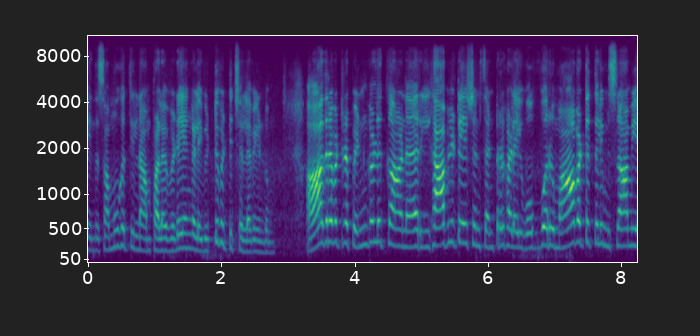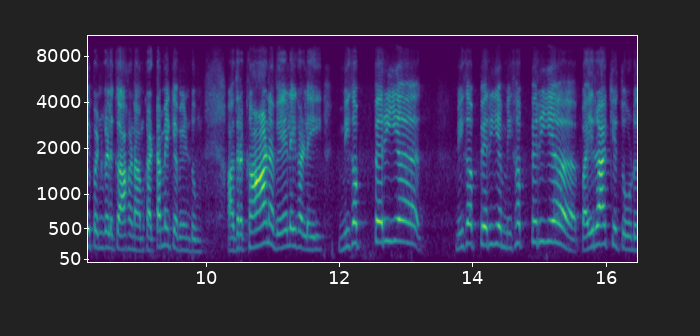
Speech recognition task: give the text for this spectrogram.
இந்த சமூகத்தில் நாம் பல விடயங்களை விட்டுவிட்டு செல்ல வேண்டும். ஆதரவற்ற பெண்களுக்கான ரீஹாபிலிட்டேஷன் சென்டர்களை ஒவ்வொரு மாவட்டத்திலும் இஸ்லாமிய பெண்களுக்காக நாம் கட்டமைக்க வேண்டும். அதற்கான வேலைகளை மிகப்பெரிய மிகப்பெரிய மிகப்பெரிய வைராக்கியத்தோடு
